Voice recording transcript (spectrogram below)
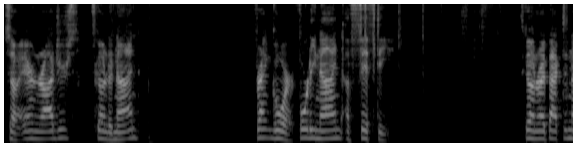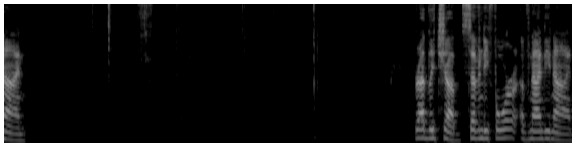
So Aaron Rodgers, it's going to 9. Frank Gore, 49 of 50. It's going right back to 9. Bradley Chubb, 74 of 99.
